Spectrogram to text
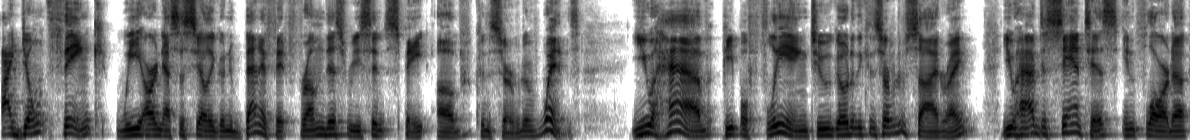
I don't think we are necessarily going to benefit from this recent spate of conservative wins. You have people fleeing to go to the conservative side, right? You have DeSantis in Florida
